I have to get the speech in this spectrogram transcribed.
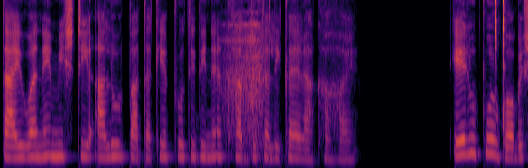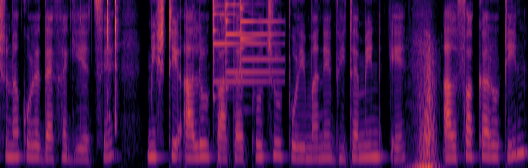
তাইওয়ানে মিষ্টি আলুর পাতাকে প্রতিদিনের খাদ্যতালিকায় রাখা হয়। এর উপর গবেষণা করে দেখা গিয়েছে, মিষ্টি আলুর পাতায় প্রচুর পরিমাণে ভিটামিন এ, আলফা ক্যারোটিন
